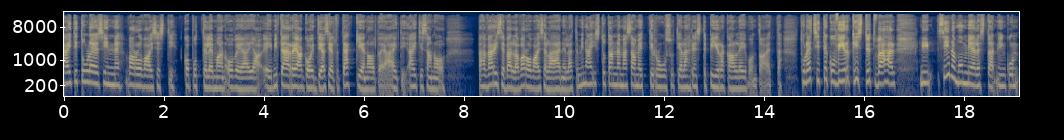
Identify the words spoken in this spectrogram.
äiti tulee sinne varovaisesti koputtelemaan ovea ja ei mitään reagointia sieltä täkkien alta ja äiti, äiti sanoo vähän värisevällä varovaisella äänellä, että minä istutan nämä samettiruusut ja lähden sitten piirakaan leivontaa, että tulet sitten kun virkistyt vähän. Niin siinä mun mielestä niin kuin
